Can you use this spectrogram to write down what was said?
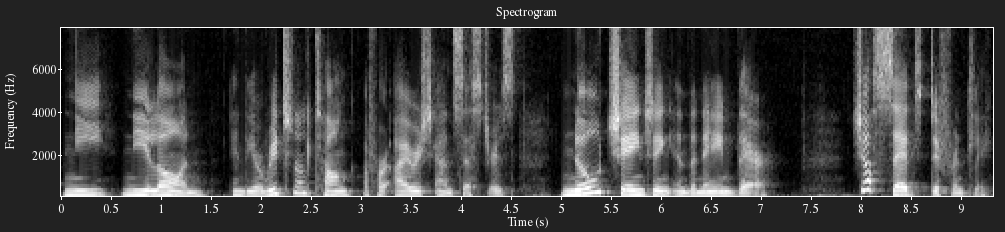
Ni Nilon in the original tongue of her Irish ancestors. No changing in the name there. Just said differently.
